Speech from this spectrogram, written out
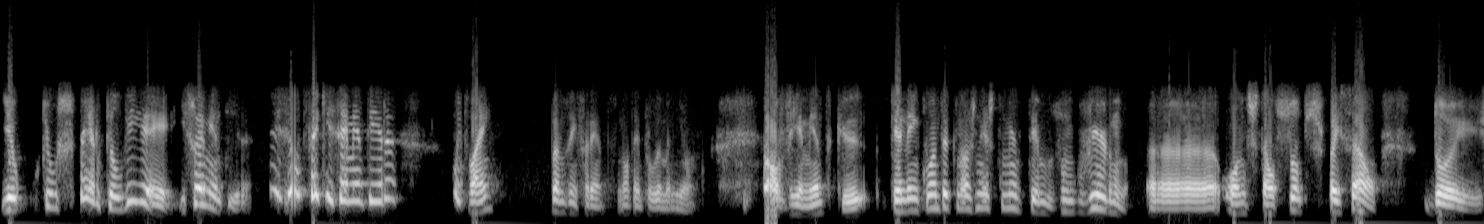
e eu, o que eu espero que ele diga é, isso é mentira. E se ele disser que isso é mentira, muito bem, vamos em frente, não tem problema nenhum. Obviamente que, tendo em conta que nós neste momento temos um governo uh, onde estão sob suspeição dois,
